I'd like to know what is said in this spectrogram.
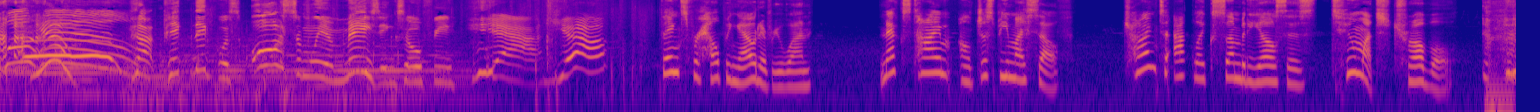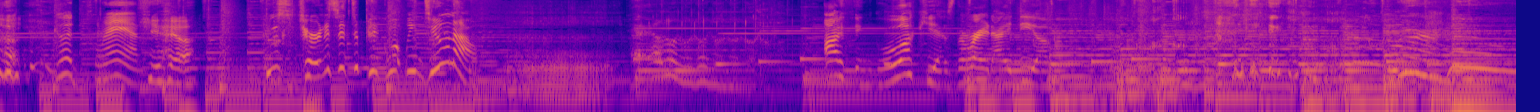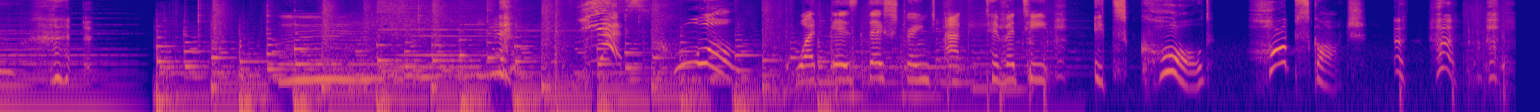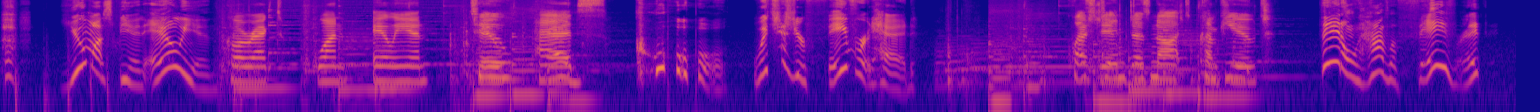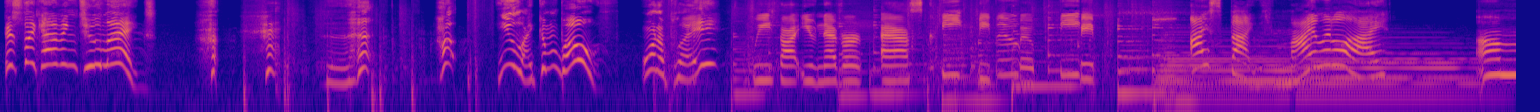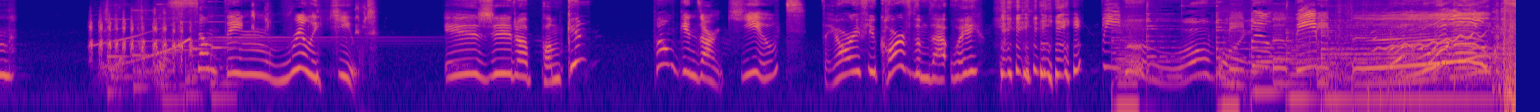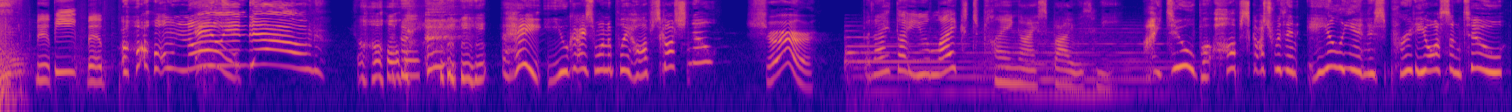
Woohoo! That picnic was awesomely amazing, Sophie. Yeah, yeah. Thanks for helping out, everyone. Next time, I'll just be myself. Trying to act like somebody else is too much trouble. Good plan. Yeah. Whose turn is it to pick what we do now? I think Lucky has the right idea. What is this strange activity? It's called hopscotch. You must be an alien. Correct. One alien, two heads. Cool. Which is your favorite head? Question does not compute. They don't have a favorite. It's like having two legs. you like them both. Want to play? We thought you'd never ask. Beep, beep, boop, boop, beep, beep. I spy with my little eye. Um, something really cute. Is it a pumpkin? Pumpkins aren't cute. They are if you carve them that way. beep, Oh boy. beep, boop, beep, boop. Boop, beep, boop. Oh Alien Hey, you guys want to play hopscotch now? Sure. But I thought you liked playing I Spy with me. I do, but hopscotch with an alien is pretty awesome too.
